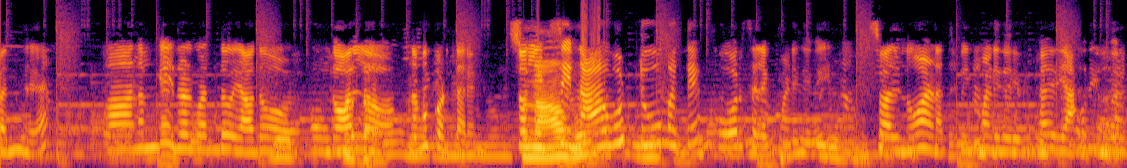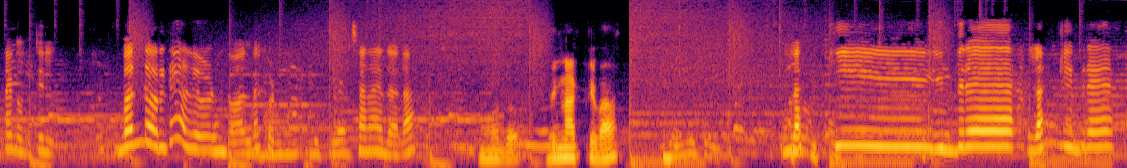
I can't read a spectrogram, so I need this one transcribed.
ಬಂದ್ರೆ ನಮ್ಗೆ ಇದ್ರಲ್ಲಿ ಒಂದು ಯಾವ್ದೋ ಡಾಲ್ ನಮಗ್ ಕೊಡ್ತಾರೆ. ಸೊ ಲೆಟ್ಸ್ ನಾವು- ಟೂ ಮತ್ತೆ ಫೋರ್ ಸೆಲೆಕ್ಟ್ ಮಾಡಿದೀವಿ. ಸೊ ಅಲ್ಲಿ ನೋಡೋಣ ಸ್ಪಿನ್ ಮಾಡಿದಾರೆ ಯಾವ್ದು ಬರುತ್ತೆ ಗೊತ್ತಿಲ್ಲ. ಬಂದವ್ರಿಗೆ ಅದು ಒಂದು ಡಾಲ್ನ ಚೆನ್ನಾಗಿದೆ ಅಲ್ಲ? ಹೌದು. ವಿನ್ ಆಗ್ತೀವಾ? ಲಕ್ಕಿ ಇದ್ರೆ ಲಕ್ ಇದ್ರೆ.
